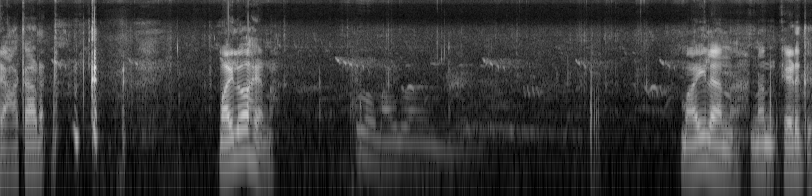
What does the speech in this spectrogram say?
രാക്കാടൻ മയിൽവാഹയാണ്. മയിലാണ് എടുക്ക്.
